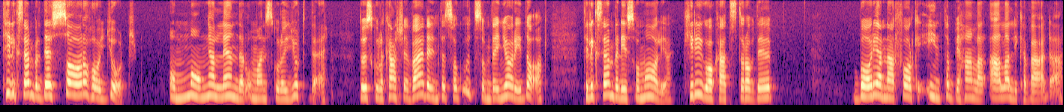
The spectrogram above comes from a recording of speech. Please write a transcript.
till exempel det Sara har gjort. Om många länder, om man skulle ha gjort det, då skulle kanske världen inte se ut som den gör idag. Till exempel i Somalia, krig och katastrof, det börjar när folk inte behandlar alla lika värda.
